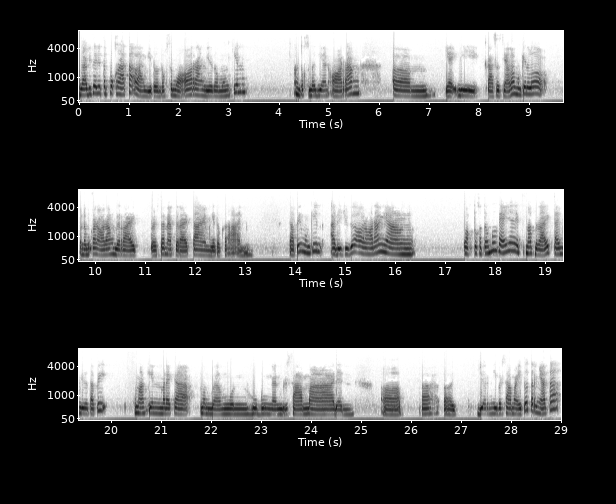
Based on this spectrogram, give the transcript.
nggak bisa ditepuk rata lah gitu untuk semua orang gitu. Mungkin untuk sebagian orang em, ya di kasusnya lo mungkin lo menemukan orang the right person at the right time gitu kan. Tapi mungkin ada juga orang-orang yang waktu ketemu kayaknya it's not the right time gitu tapi semakin mereka membangun hubungan bersama dan uh, apa uh, journey bersama itu ternyata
